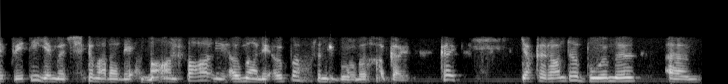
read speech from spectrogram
Ek weet nie, jy moet seker maar dan die ma en pa, die ouma en die oupa van die bome gaan kyk. Kyk, jacaranda bome ehm um,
